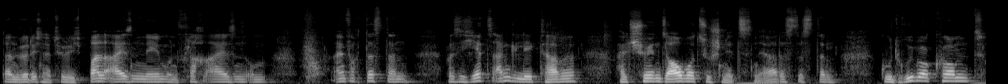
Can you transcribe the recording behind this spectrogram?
Dann würde ich natürlich Balleisen nehmen und Flacheisen, um einfach das dann, was ich jetzt angelegt habe, halt schön sauber zu schnitzen. Ja, dass das dann gut rüberkommt,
